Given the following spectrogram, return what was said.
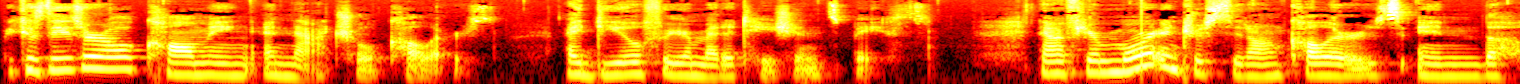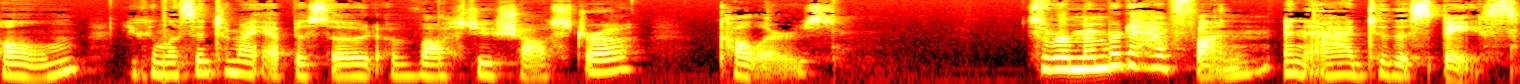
because these are all calming and natural colors, ideal for your meditation space. Now, if you're more interested on colors in the home, you can listen to my episode of Vastu Shastra Colors. So remember to have fun and add to the space.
